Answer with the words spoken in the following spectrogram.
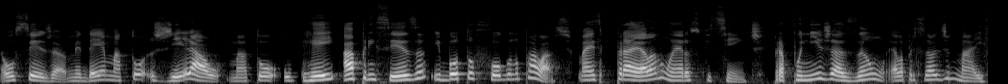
Ou seja, Medeia matou geral, matou o rei, a princesa e botou fogo no palácio. Mas para ela não era o suficiente. Para punir Jazão, ela precisava de mais.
